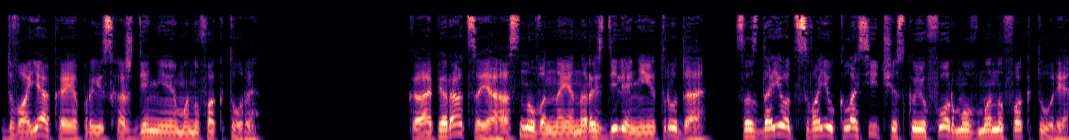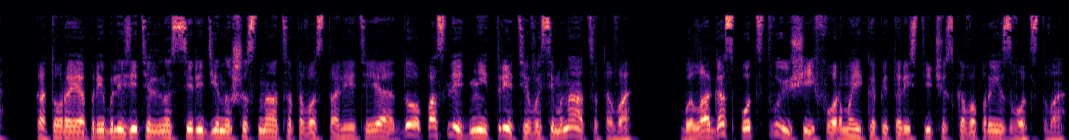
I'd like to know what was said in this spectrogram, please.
Двоякое происхождение мануфактуры. Кооперация, основанная на разделении труда, создает свою классическую форму в мануфактуре, которая приблизительно с середины XVI столетия до последней трети XVIII была господствующей формой капиталистического производства.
